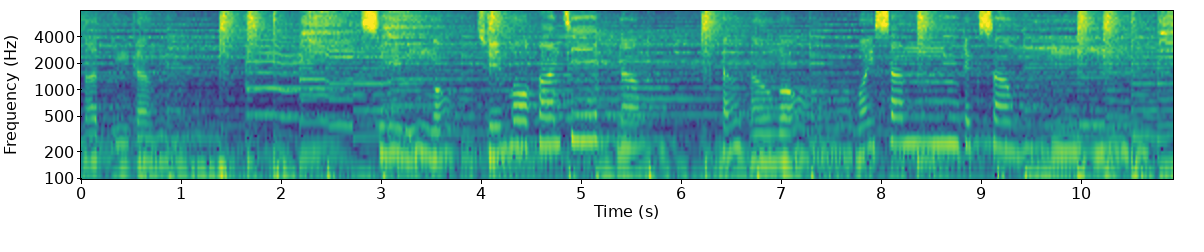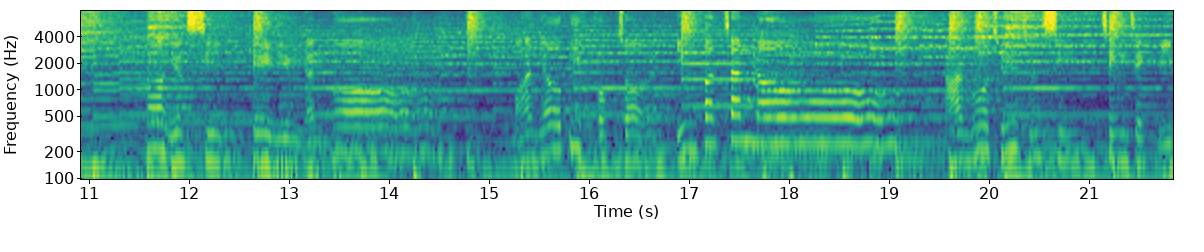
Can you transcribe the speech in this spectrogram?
不變更。赦免我全無限接納，等候我委身的心。他若是紀念銀安，萬有必伏在刑罰震怒。但我主尽是正直怜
